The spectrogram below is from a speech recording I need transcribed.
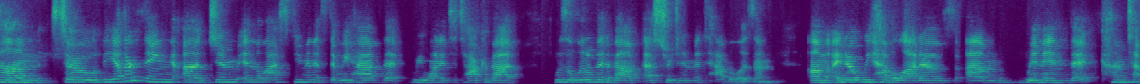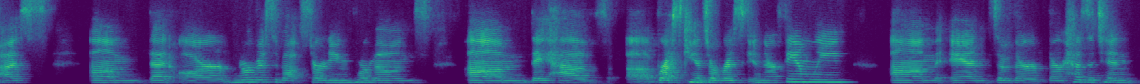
Um, so the other thing, uh, Jim, in the last few minutes that we have that we wanted to talk about was a little bit about estrogen metabolism. Um, I know we have a lot of um, women that come to us um, that are nervous about starting hormones. Um, they have uh, breast cancer risk in their family, um, and so they're they're hesitant.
